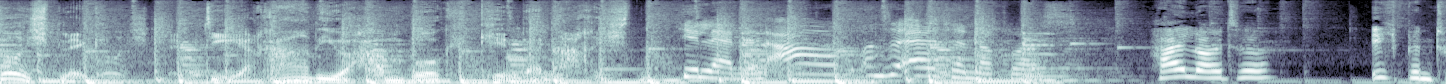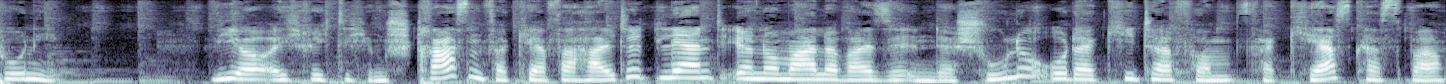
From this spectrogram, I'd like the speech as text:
Durchblick. Die Radio Hamburg Kindernachrichten. Hier lernen auch unsere Eltern noch was. Hi Leute, ich bin Toni. Wie ihr euch richtig im Straßenverkehr verhaltet, lernt ihr normalerweise in der Schule oder Kita vom Verkehrskasper.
